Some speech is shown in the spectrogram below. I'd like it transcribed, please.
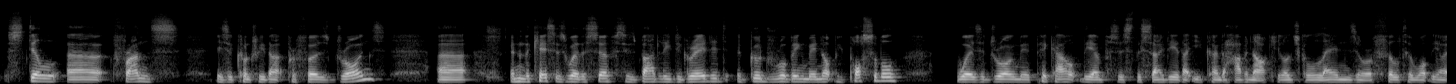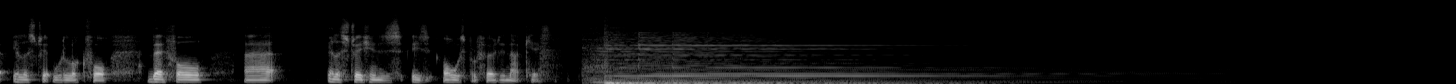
Still, uh, France is a country that prefers drawings. Uh, and in the cases where the surface is badly degraded, a good rubbing may not be possible, whereas a drawing may pick out the emphasis, this idea that you kind of have an archaeological lens or a filter, what the illustrator would look for. Therefore, uh, illustration is, is always preferred in that case.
